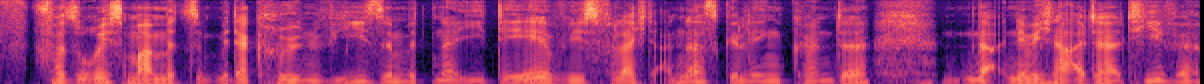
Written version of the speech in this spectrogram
versuche ich es mal mit, mit der grünen Wiese, mit einer Idee, wie es vielleicht anders gelingen könnte, na, nämlich eine Alternative,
